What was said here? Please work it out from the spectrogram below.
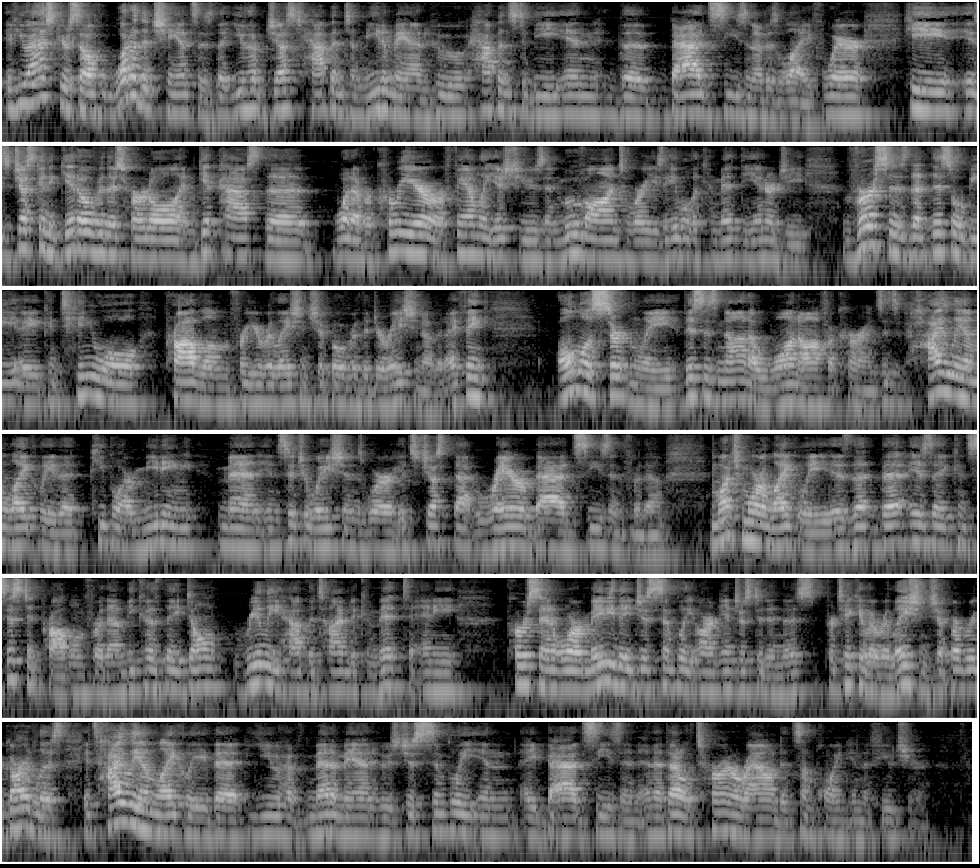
if you ask yourself, what are the chances that you have just happened to meet a man who happens to be in the bad season of his life, where he is just going to get over this hurdle and get past the whatever career or family issues and move on to where he's able to commit the energy, versus that this will be a continual problem for your relationship over the duration of it. I think almost certainly this is not a one off occurrence. It's highly unlikely that people are meeting men in situations where it's just that rare bad season for them. Much more likely is that that is a consistent problem for them because they don't really have the time to commit to any person, or maybe they just simply aren't interested in this particular relationship. But regardless, it's highly unlikely that you have met a man who's just simply in a bad season and that that'll turn around at some point in the future.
